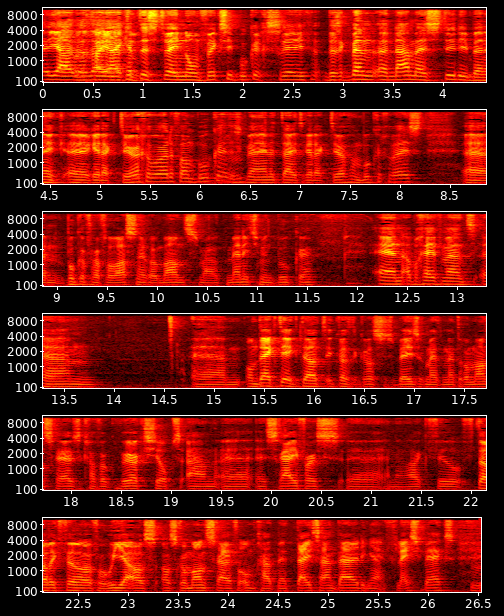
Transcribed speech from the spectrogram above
Eh, ja, Oh, nou ja, ik heb dus twee non-fictieboeken geschreven. Dus ik ben, eh, na mijn studie ben ik redacteur geworden van boeken. Dus Mhm. ik ben de hele tijd redacteur van boeken geweest. Ehm, boeken voor volwassenen, romans, maar ook managementboeken. En op een gegeven moment ehm, ehm, ontdekte ik dat... Ik was, ik was dus bezig met, met romanschrijvers. Ik gaf ook workshops aan eh, eh, schrijvers. eh, en dan had ik veel, vertelde ik veel over hoe je als, als romanschrijver omgaat met tijdsaanduidingen en flashbacks. Mhm.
